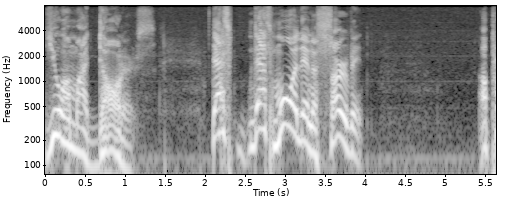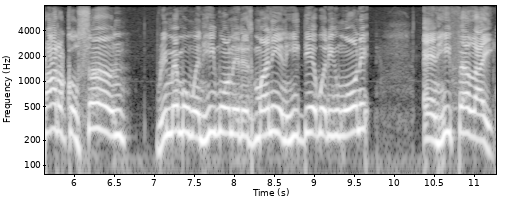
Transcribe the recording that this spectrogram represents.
You are my daughters. That's that's more than a servant. A prodigal son, remember when he wanted his money and he did what he wanted and he felt like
